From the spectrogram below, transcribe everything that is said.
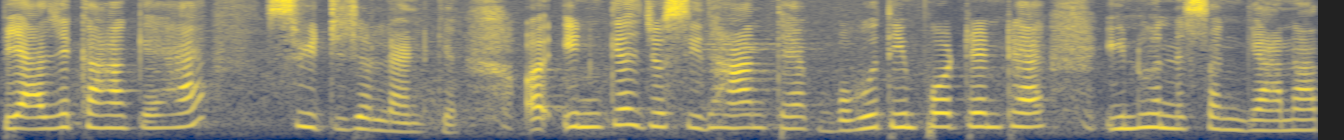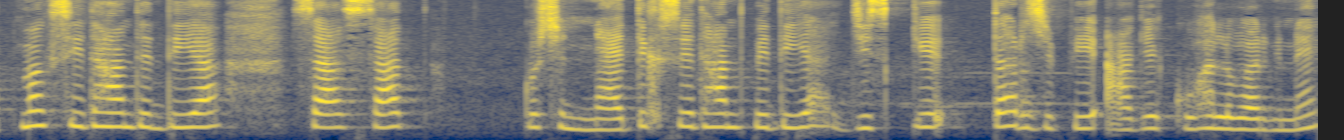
प्याजी कहाँ के हैं? स्विट्ज़रलैंड के। और इनके जो सिद्धांत है, बहुत इम्पोर्टेंट है। इन्होंने संज्ञानात्मक सिद्धांत दिया साथ साथ कुछ नैतिक सिद्धांत भी दिया, जिसके तर्ज पे आगे कोहल वर्ग ने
